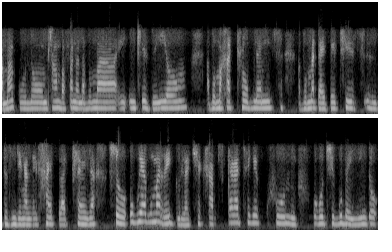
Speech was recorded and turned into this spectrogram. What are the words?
amagulo mhlawumbe afana naboma inhliziyo aboma-heart problems aboma-diabetes izinto ezinjengale-high blood pressure. So ukuya kuma-regular check-ups kuqakatheke kukhulu ukuthi kube yinto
